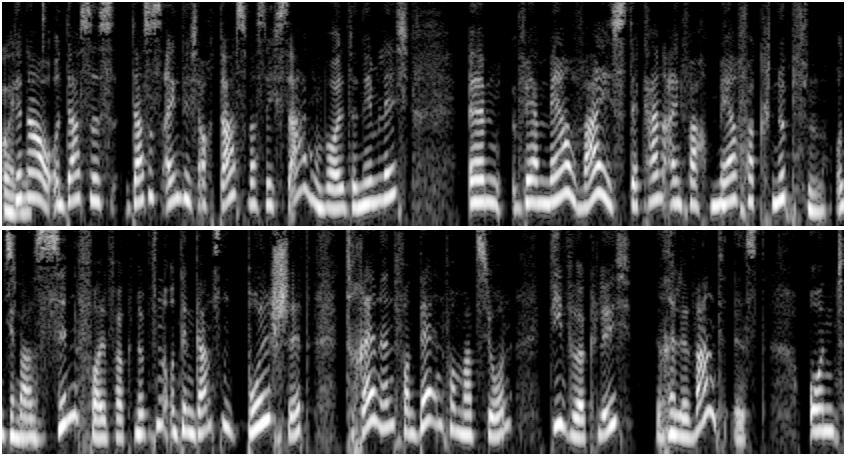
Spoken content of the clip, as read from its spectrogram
Und genau, und das ist, das ist eigentlich auch das, was ich sagen wollte, nämlich, ähm, wer mehr weiß, der kann einfach mehr verknüpfen und genau. zwar sinnvoll verknüpfen und den ganzen Bullshit trennen von der Information, die wirklich relevant ist. Und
